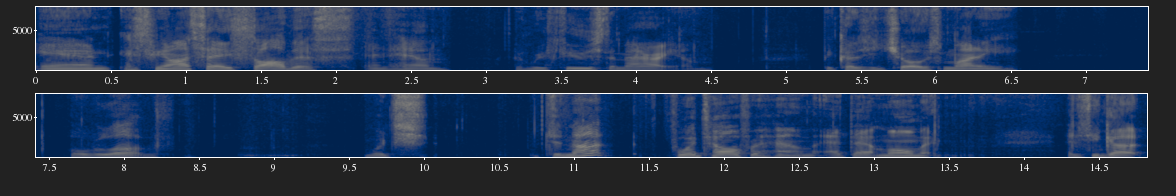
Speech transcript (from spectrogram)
And his fiancee saw this in him and refused to marry him because he chose money over love, which did not foretell for him at that moment. As he got,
